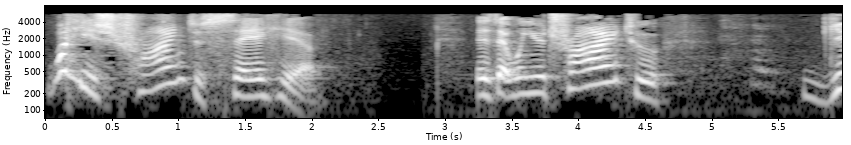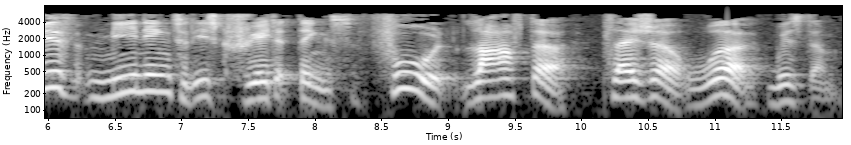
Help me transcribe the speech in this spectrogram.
What he's trying to say here is that when you try to give meaning to these created things food, laughter, pleasure, work, wisdom.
